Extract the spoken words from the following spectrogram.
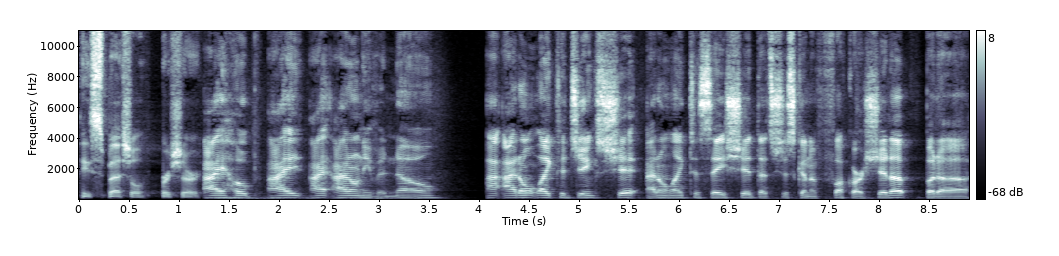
he's special for sure. I hope I I I don't even know. I, I don't like to jinx shit. I don't like to say shit that's just gonna fuck our shit up. But uh,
